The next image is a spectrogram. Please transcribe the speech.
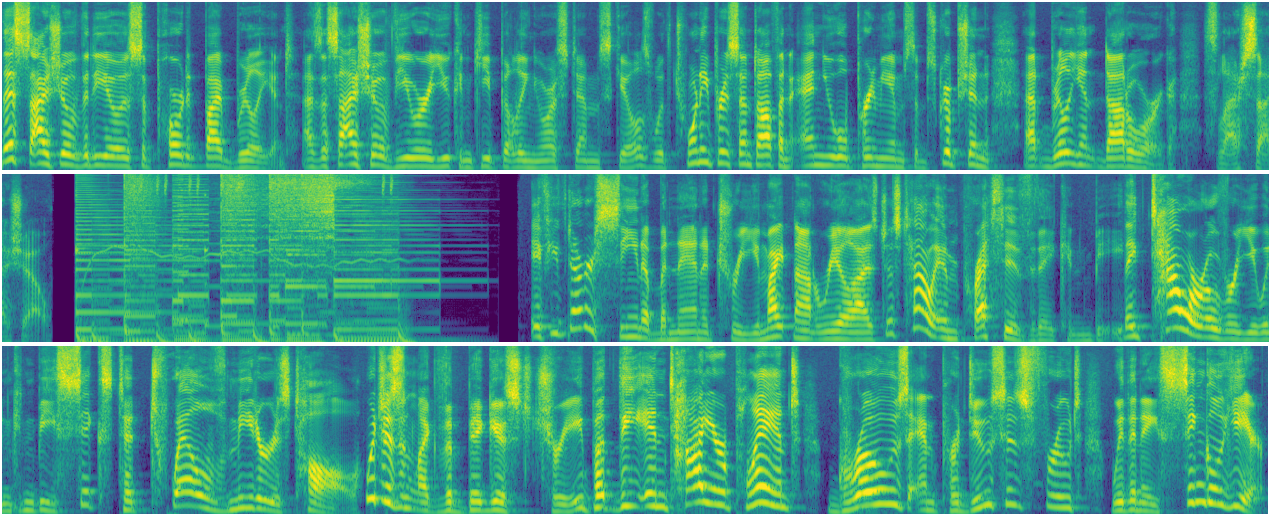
This SciShow video is supported by Brilliant. As a SciShow viewer, you can keep building your STEM skills with 20% off an annual premium subscription at brilliant.org slash scishow. If you've never seen a banana tree, you might not realize just how impressive they can be. They tower over you and can be 6 to 12 meters tall, which isn't like the biggest tree, but the entire plant grows and produces fruit within a single year.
